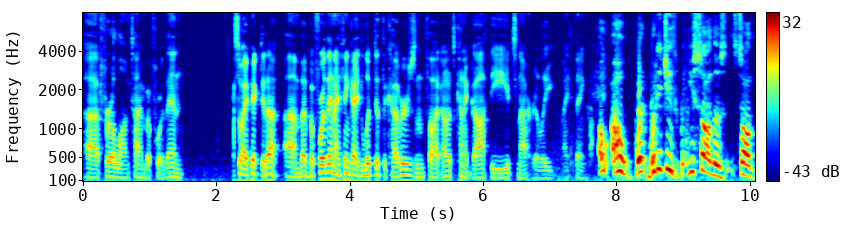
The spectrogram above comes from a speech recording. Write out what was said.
uh, for a long time before then. So I picked it up, um, but before then, I think I'd looked at the covers and thought, "Oh, it's kind of gothy. It's not really my thing." Oh, oh, what, what did you when you saw those? Saw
